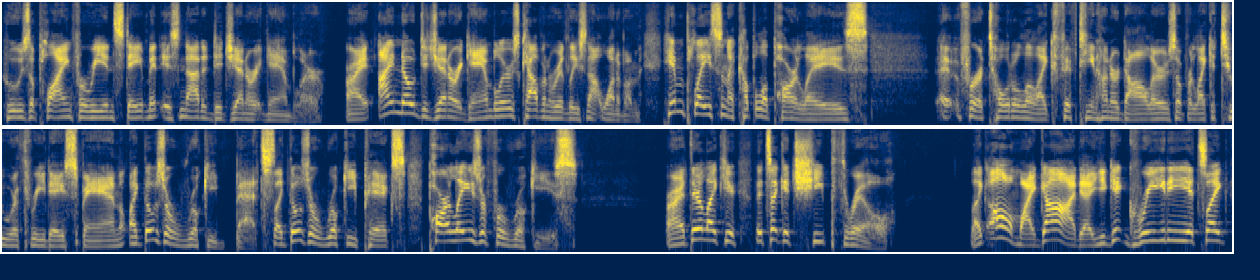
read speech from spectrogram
who's applying for reinstatement, is not a degenerate gambler. All right. I know degenerate gamblers. Calvin Ridley's not one of them. Him placing a couple of parlays uh, for a total of like $1,500 over like a two or three day span, like those are rookie bets. Like those are rookie picks. Parlays are for rookies. Right. They're like you, it's like a cheap thrill. Like, oh my God, you get greedy. It's like,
